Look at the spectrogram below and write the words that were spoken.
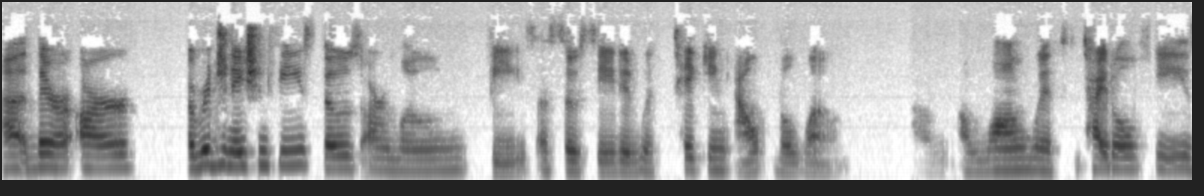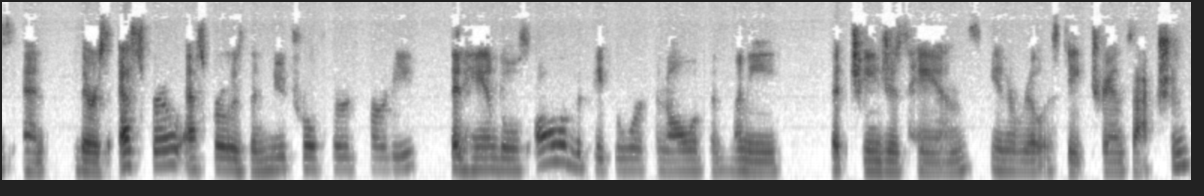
Uh, there are origination fees. Those are loan fees associated with taking out the loan, along with title fees. And there's escrow. Escrow is the neutral third party that handles all of the paperwork and all of the money that changes hands in a real estate transaction.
